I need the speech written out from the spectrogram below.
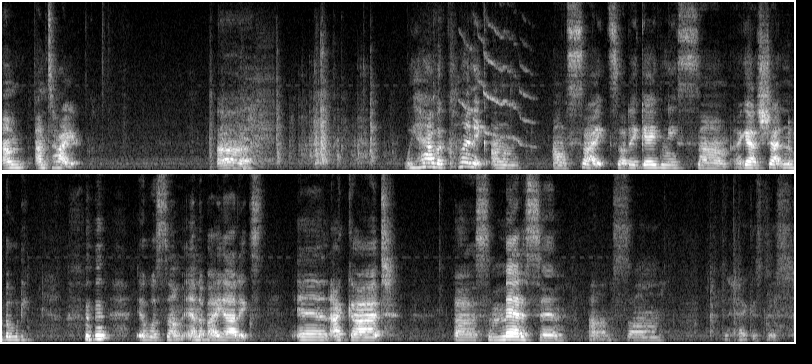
I'm I'm tired. Uh we have a clinic on on site, so they gave me some I got a shot in the booty. it was some antibiotics and I got uh, some medicine, um, some, the heck is this?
